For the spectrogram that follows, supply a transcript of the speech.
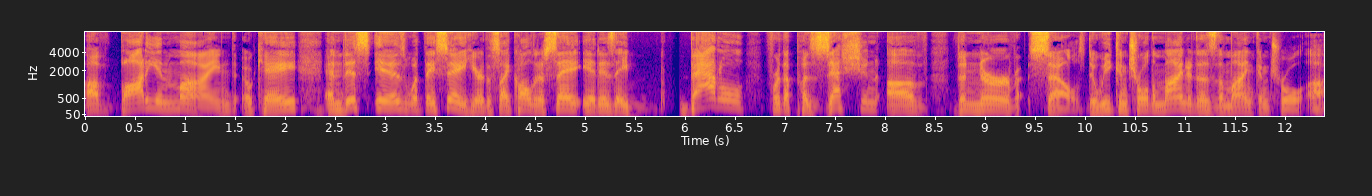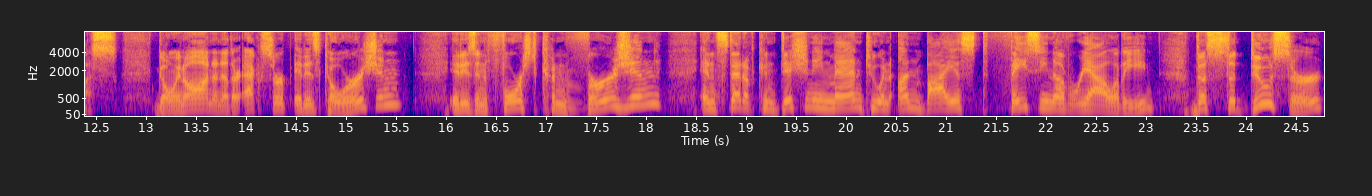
of body and mind, okay? And this is what they say here. The psychologists say it is a battle for the possession of the nerve cells. Do we control the mind or does the mind control us? Going on, another excerpt, it is coercion. It is enforced conversion instead of conditioning man to an unbiased facing of reality. The seducer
